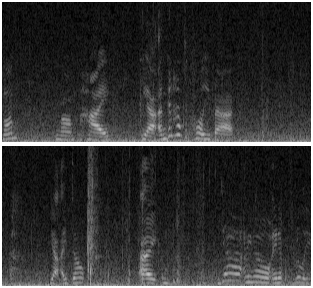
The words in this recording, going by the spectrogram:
Mom, Mom, hi. Yeah, I'm gonna have to call you back. Yeah, I don't. I. Yeah, I know. I know. It's really.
